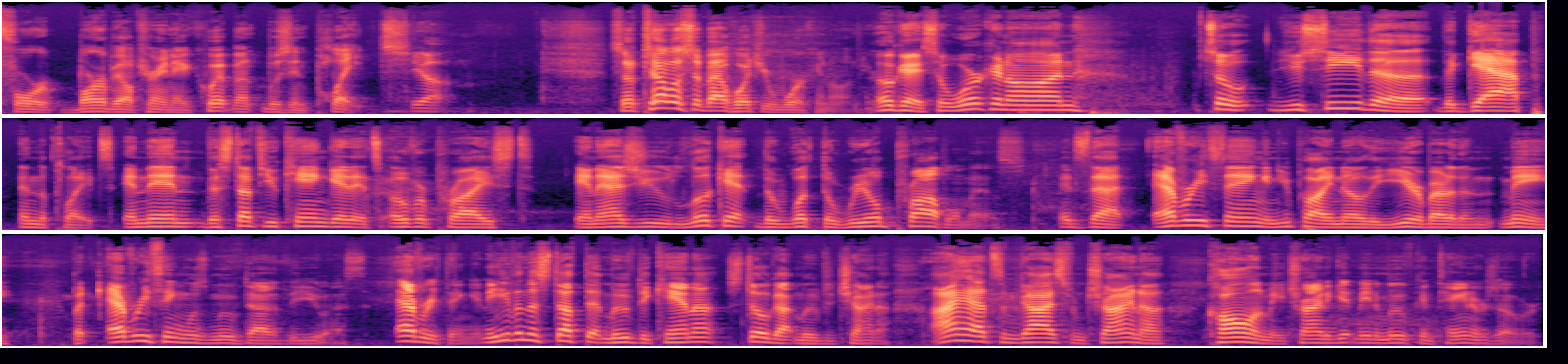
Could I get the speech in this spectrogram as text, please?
for barbell training equipment was in plates. Yeah. So tell us about what you're working on here. Okay, so working on so you see the the gap in the plates, and then the stuff you can get, it's overpriced. And as you look at the what the real problem is, it's that everything, and you probably know the year better than me, but everything was moved out of the U.S. Everything, and even the stuff that moved to Canada still got moved to China. I had some guys from China calling me, trying to get me to move containers over.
